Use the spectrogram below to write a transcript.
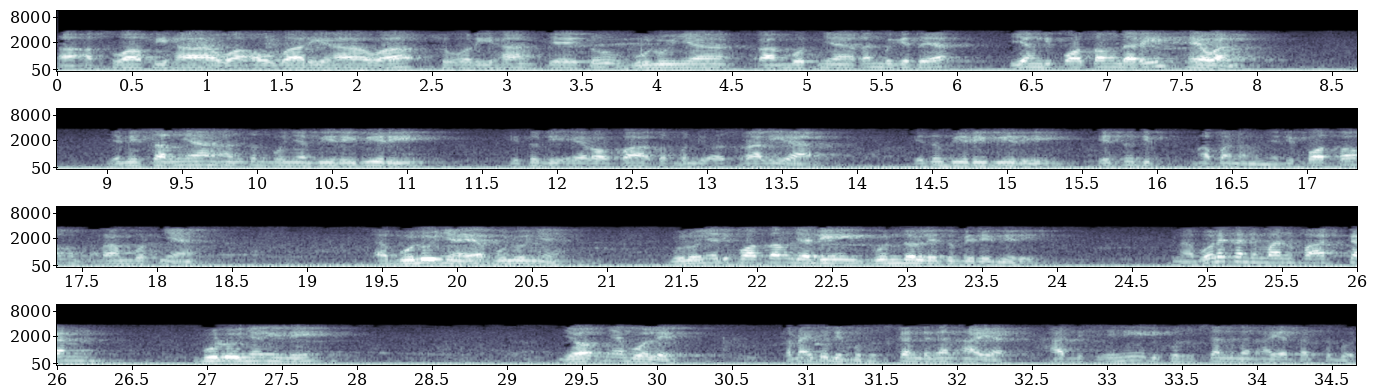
aswafiha wa aubariha wa syu'riha yaitu bulunya, rambutnya kan begitu ya, yang dipotong dari hewan. Ya misalnya antum punya biri-biri itu di Eropa ataupun di Australia, itu biri-biri itu di apa namanya? dipotong rambutnya. Eh, bulunya ya, bulunya. Bulunya dipotong jadi gundul itu biri-biri. Nah, bolehkan dimanfaatkan bulunya ini? Jawabnya boleh. Karena itu dikhususkan dengan ayat. Hadis ini dikhususkan dengan ayat tersebut.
